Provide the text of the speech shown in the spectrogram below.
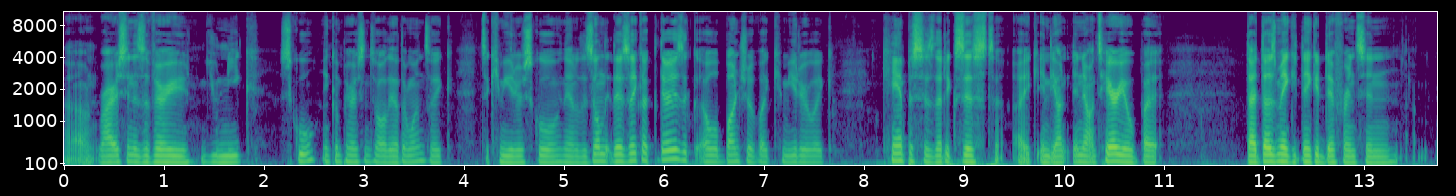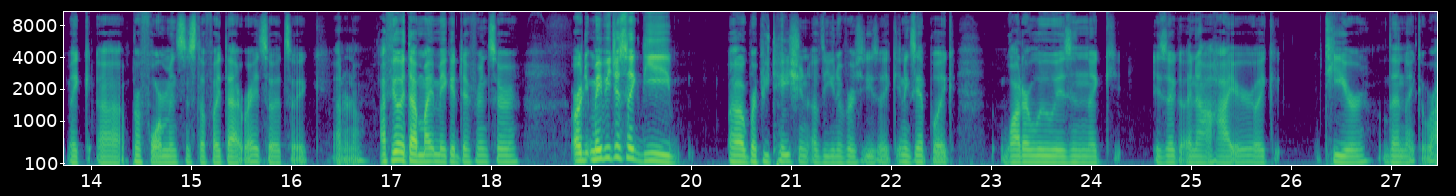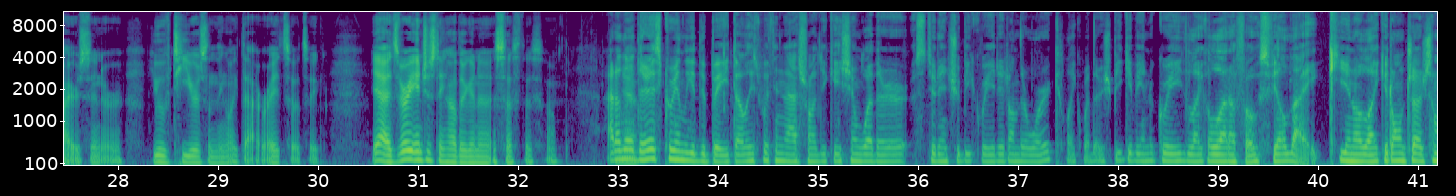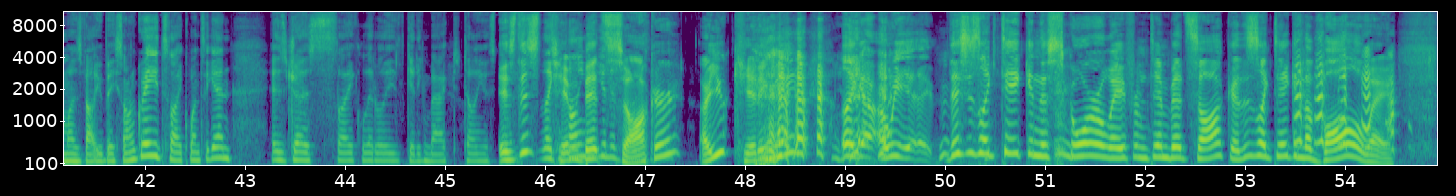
uh, Ryerson is a very unique school in comparison to all the other ones. Like it's a commuter school. You know, there's only there's like a there is a, a bunch of like commuter like campuses that exist like in the in Ontario, but that does make make a difference in like uh, performance and stuff like that, right? So it's like I don't know. I feel like that might make a difference, or or maybe just like the uh, reputation of the universities. Like an example, like Waterloo is in like is like in a higher like tier than like Ryerson or U of T or something like that, right? So it's like, yeah, it's very interesting how they're gonna assess this. So. I don't Yeah. know. There is currently a debate, at least within national education, whether students should be graded on their work, like whether they should be given a grade. Like a lot of folks feel like, you know, like you don't judge someone's value based on grades. Like once again, it's just like literally getting back to telling you. Is this Like Timbit soccer? Are you kidding me? like, are we? Uh, this is like taking the score away from Timbit soccer. This is like taking the ball away.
